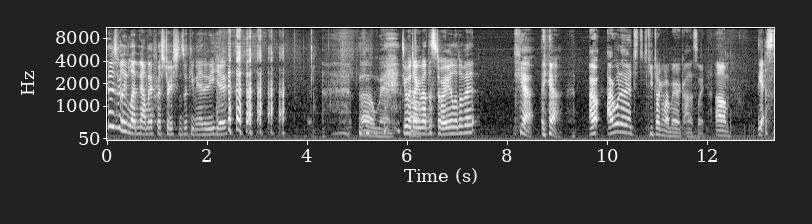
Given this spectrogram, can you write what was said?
was really letting out my frustrations with humanity here. Oh man. Do you want to talk Oh. about the story a little bit? Yeah, yeah. I I want to keep talking about Marek, honestly. Um, Yes,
